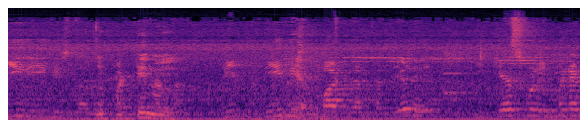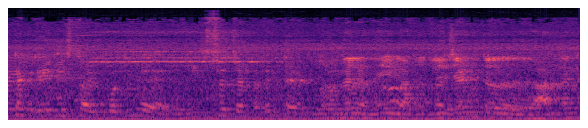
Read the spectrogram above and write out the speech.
ಈ ರೀಲಿಸ್ಟ್ ಅಂತ. ಪಟ್ಟಿನಲ್ಲ. ರೀಲಿಸ್ಟ್ ಮಾಡಿದೆ ಅಂತ ಹೇಳಿ ಈ ಕೇಸ್ಗಳು ಇಮಿಡಿಯೇಟಾಗಿ ರೀಲಿಸ್ಟ್ ಆಗಿ ಕೊಟ್ಟಿಗೆ ರಿಜಿಸ್ಟರ್ ಜನರಲ್ ಡೈರೆಕ್ಟ್ ಆಮೇಲೆ ಈಗ online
